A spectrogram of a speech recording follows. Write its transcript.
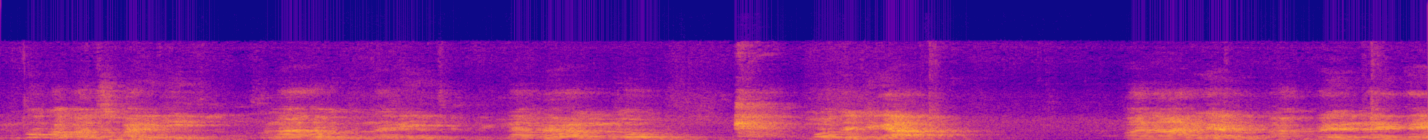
ఇంకొక మంచి పనికి పునాది అవుతుందని నమ్మే వాళ్ళలో మొదటిగా మా నాన్నగారు నాకు ప్రేరణ అయితే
